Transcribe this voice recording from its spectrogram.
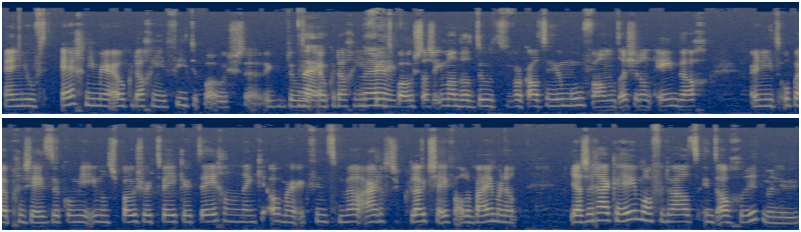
En je hoeft echt niet meer elke dag in je feed te posten. Ik bedoel, elke dag in je feed posten. Als iemand dat doet, word ik altijd heel moe van. Want als je dan één dag er niet op hebt gezeten, dan kom je iemands post weer twee keer tegen. En dan denk je, oh, maar ik vind het wel aardig, dus ik like ze even allebei. Maar dan, ja, ze raken helemaal verdwaald in het algoritme nu.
